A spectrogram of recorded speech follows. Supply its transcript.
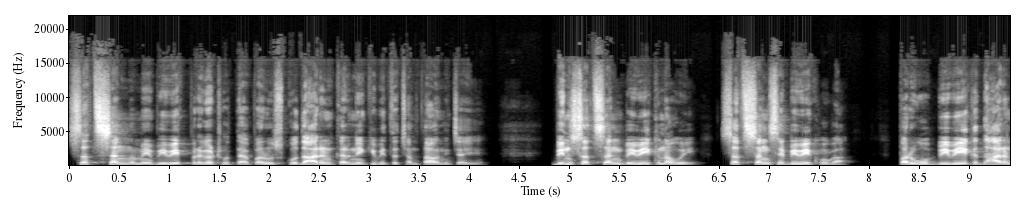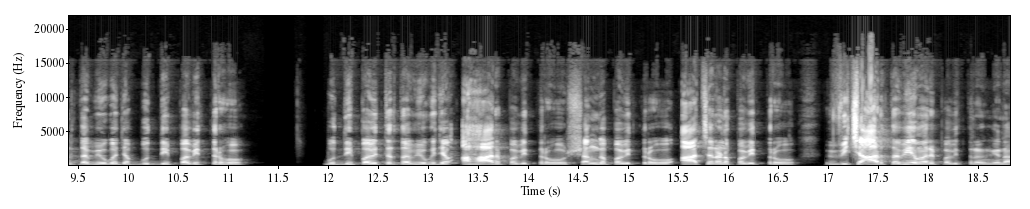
सत्संग में विवेक प्रकट होता है, पर उसको धारण करने की भी तो क्षमता होनी चाहिए। बिन सत्संग विवेक ना हुई, सत्संग से विवेक होगा। पर वो विवेक धारण तभी होगा जब बुद्धि पवित्र हो। बुद्धि पवित्र तभी होगी जब आहार पवित्र हो, संग पवित्र हो, आचरण पवित्र हो, विचार तभी हमारे पवित्र होंगे ना।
